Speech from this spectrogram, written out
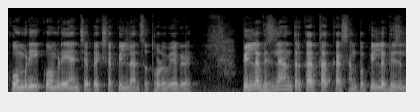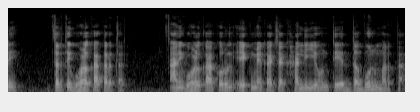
कोंबडी कोंबडी यांच्यापेक्षा पिल्लांचं थोडं वेगळं आहे. पिल्लं भिजल्यानंतर करतात काय सांगतो? पिल्लं भिजली तर ते घोळका करतात आणि घोळका करून एकमेकाच्या खाली येऊन ते दबून मरतात.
